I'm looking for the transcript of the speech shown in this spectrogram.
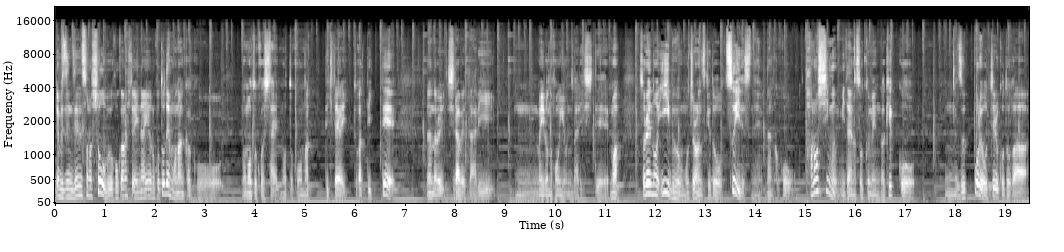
で別に全然その勝負他の人がいないようなことでもなんかこう、まあもっとこうしたいもっとこうなっていきたいとかって言ってなんだろう調べたり、うんまあ、いろんな本読んだりしてまあそれのいい部分ももちろんなんですけどついですねなんかこう楽しむみたいな側面が結構、うん、ずっぽり落ちることが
